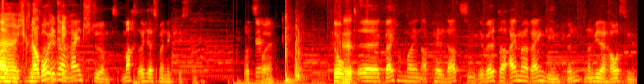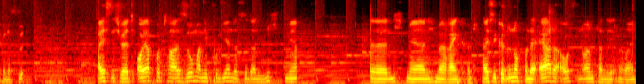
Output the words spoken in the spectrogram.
Äh, Also, ich glaube, bevor wir ihr da reinstürmt, macht euch erstmal eine Kiste. Oder zwei. So, Äh. und äh, gleich nochmal ein Appell dazu. Ihr werdet da einmal reingehen können und dann wieder rausgehen können. Das wird heißt, ich werde euer Portal so manipulieren, dass ihr dann nicht mehr äh, nicht mehr nicht mehr rein könnt. Heißt, ihr könnt nur noch von der Erde aus in euren Planeten rein.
